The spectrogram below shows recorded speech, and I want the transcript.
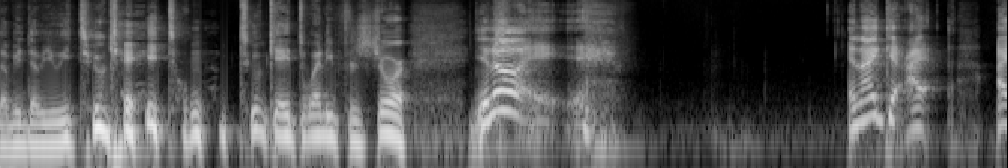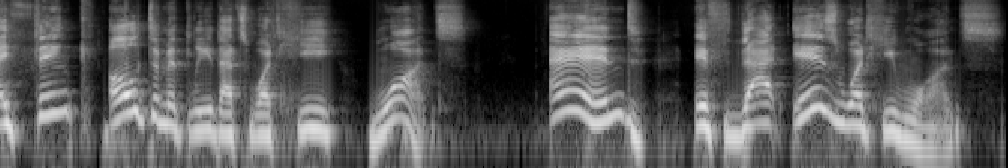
WWE 2K 2K20 for sure. You know, eh, and I I I think ultimately that's what he wants. And if that is what he wants,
